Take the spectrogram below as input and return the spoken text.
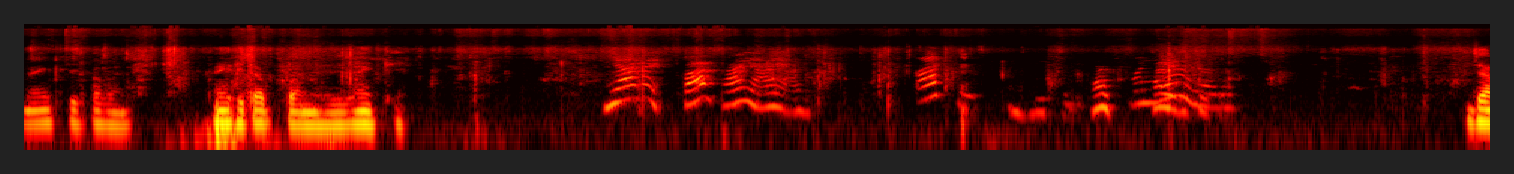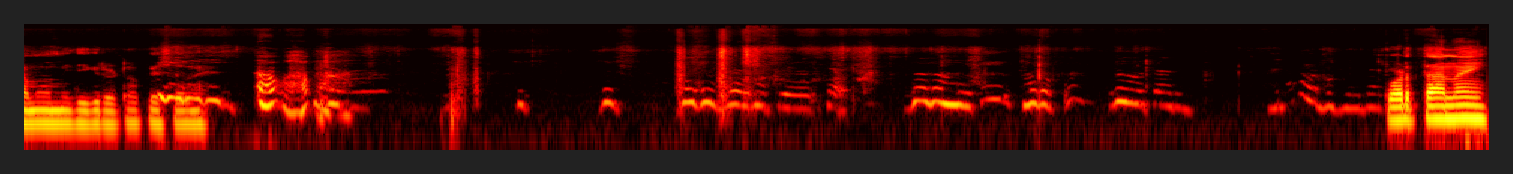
અહીંથી જવાનું અહીંથી ટપવાનું છે અહીંથી જા મમ્મી દીકરો ટપે છે હવે. પડતા નહીં.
